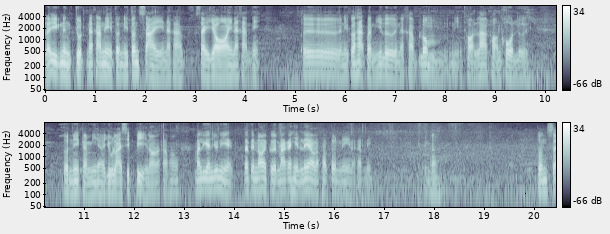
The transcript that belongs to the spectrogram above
แล้วอีกหนึ่งจุดนะครับนี่ต้นนี้ต้นไทรนะครับไทรย้อยนะครับนี่เออนี่ก็หักแบบนี้เลยนะครับล่มนี่ถอนรากถอนโคนเลยต้นนี้ก็มีอายุหลายสิบปีเนาะนะครับเขามาเรียนอยู่นี่ตั้งแต่น้อยเกิดมาก็เห็นแล้วนะครับ ต้นนี้นะครับนี่มาต้นไทร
